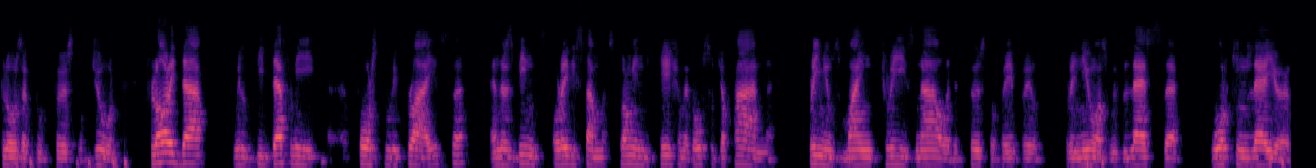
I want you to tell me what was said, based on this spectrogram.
closer to 1st of June. Florida will be definitely uh, forced to reprice. Uh, and there's been already some strong indication that also Japan premiums might increase now at the 1st of April renewals with less uh, working layers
